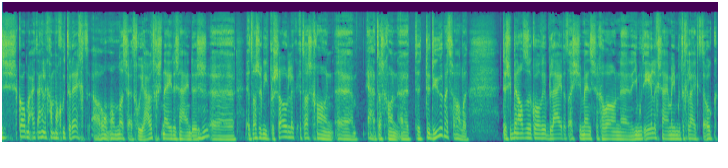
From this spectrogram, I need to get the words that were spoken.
ze komen uiteindelijk allemaal goed terecht. Omdat ze uit goede hout gesneden zijn. Dus mm -hmm. uh, het was ook niet persoonlijk. Het was gewoon, ja, het was gewoon te, te, duur met z'n allen. Dus ik ben altijd ook wel weer blij dat als je mensen gewoon. Je moet eerlijk zijn, maar je moet tegelijkertijd ook.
